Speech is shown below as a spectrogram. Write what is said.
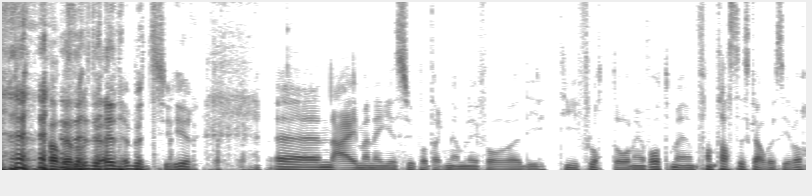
Ja, det det, det. det betyr. uh, nei, men jeg er supertakknemlig for eh, de ti flotte årene jeg har fått med en fantastisk arbeidsgiver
